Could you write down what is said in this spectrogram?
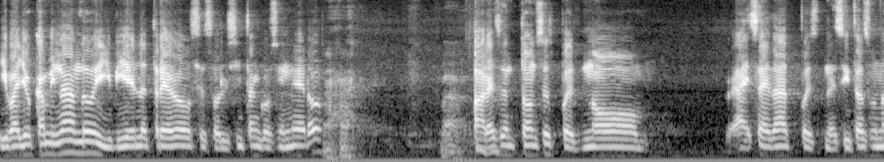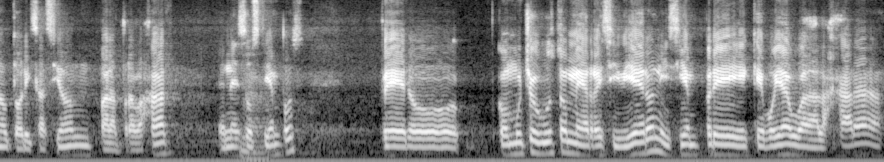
iba yo caminando y vi el letrero se solicitan cocinero. Para ese entonces, pues no, a esa edad, pues necesitas una autorización para trabajar en esos tiempos. Pero con mucho gusto me recibieron y siempre que voy a Guadalajara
